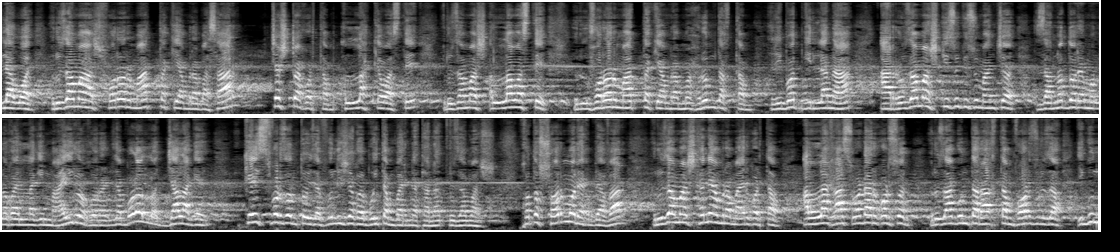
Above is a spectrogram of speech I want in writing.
ইলা হয়। রোজা মাস ফরর মাত থাকি আমরা বাসার চেষ্টা করতাম আল্লাহকে আসতে রোজা মাস আল্লাহ আসতে ফরর মাত তাকে আমরা মহরুম থাকতাম রিবত গিল্লা না। আর রোজা মাস কিছু কিছু মানুষ জানদরে মনে হয় লাগি মাইরও করেন, যা বড় লজ্জা লাগে। কেস পর্যন্ত ওই যা পুলিশে কয়, বইতাম পারি না থানাত রোজা মাস। কত শর্মর এক ব্যাপার। রোজা মাসখানে আমরা মায়ের করতাম, আল্লাহ খাস অর্ডার করছেন, রোজা গুনতা রাখতাম, ফরজ রোজা ইগুন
